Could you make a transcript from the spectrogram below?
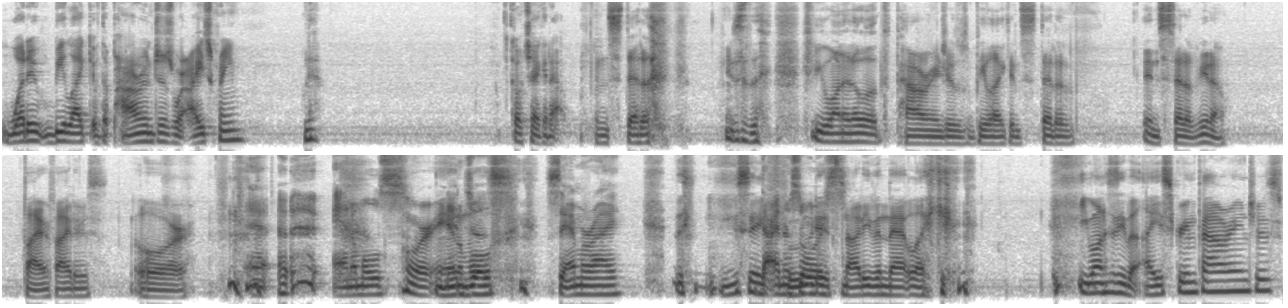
what it would be like if the Power Rangers were ice cream, Yeah. go check it out. instead of the if you want to know what the Power Rangers would be like instead of instead of you know firefighters or A- animals or animals. ninjas, samurai. you say food, Dinosaurs. it's not even that like. you want to see the ice cream Power Rangers?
